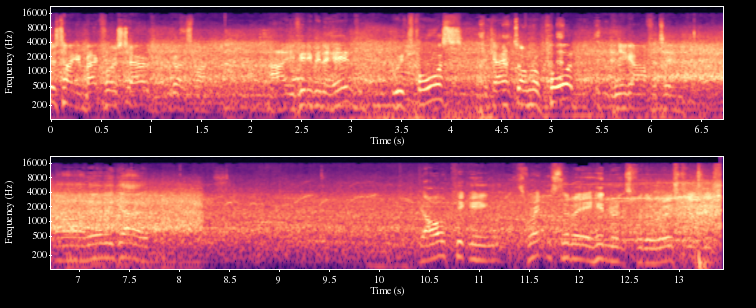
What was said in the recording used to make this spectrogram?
Just take him back for us, Jared. You got this one. Uh, you've hit him in the head with force. Okay, it's on report, and you're going for 10. Oh, there we go. Goal kicking threatens to be a hindrance for the Roosters this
